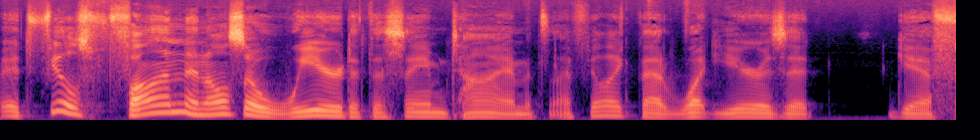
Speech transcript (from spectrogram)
it feels fun and also weird at the same time. It's I feel like that what year is it gif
